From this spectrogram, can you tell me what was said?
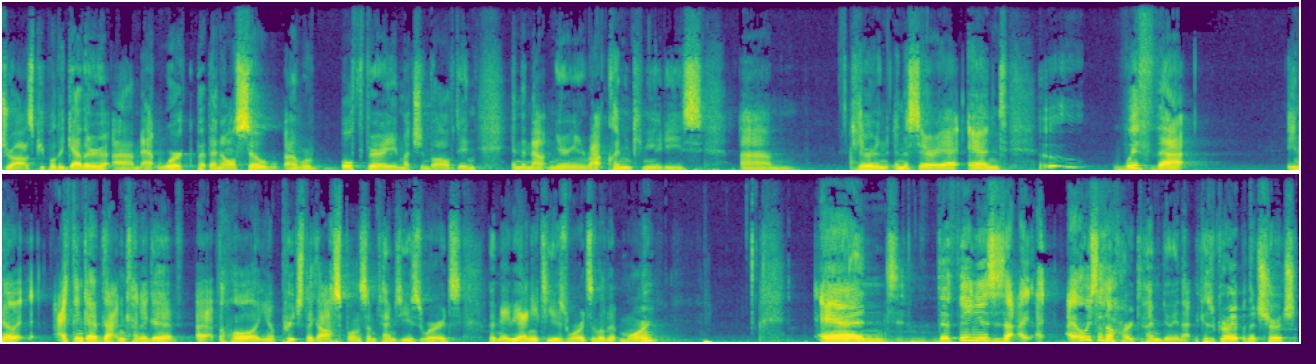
draws people together um, at work. But then also uh, we're both very much involved in in the mountaineering and rock climbing communities um, here in, in this area. And with that you know i think i've gotten kind of good at the whole you know preach the gospel and sometimes use words but maybe i need to use words a little bit more. And the thing is, is that I, I, I always had a hard time doing that because growing up in the church,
